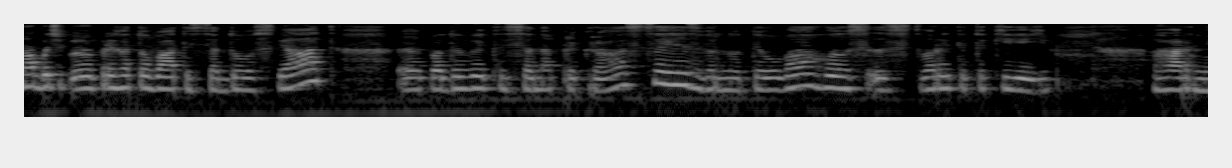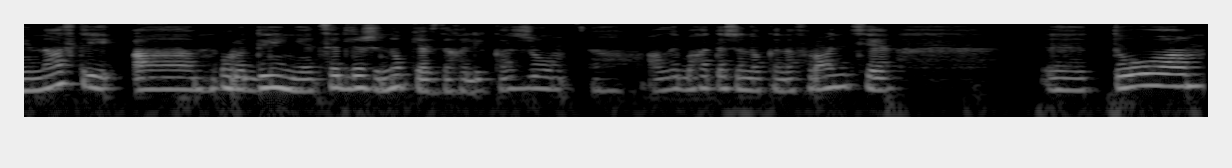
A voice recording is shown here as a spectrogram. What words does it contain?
мабуть, е, приготуватися до свят, е, подивитися на прикраси, звернути увагу, створити такий гарний настрій. А у родині це для жінок, я взагалі кажу, але багато жінок і на фронті. Е, То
